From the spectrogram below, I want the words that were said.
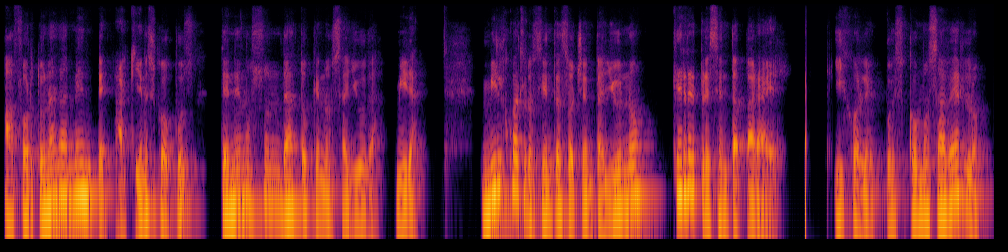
Afortunadamente, aquí en Scopus tenemos un dato que nos ayuda. Mira, 1481, ¿qué representa para él? Híjole, pues ¿cómo saberlo?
